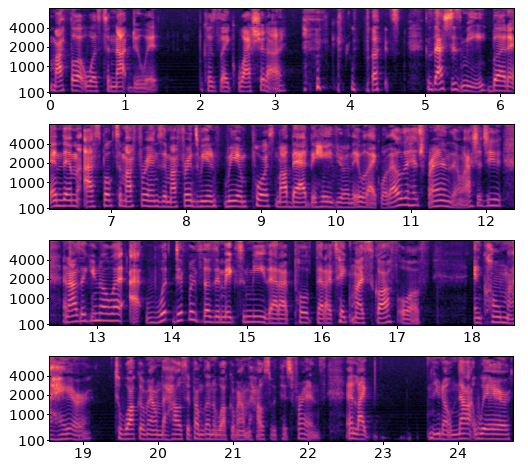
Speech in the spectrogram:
my thought was to not do it because, like, why should I? but because that's just me. But and then I spoke to my friends, and my friends re- reinforced my bad behavior, and they were like, "Well, those are his friends, and why should you?" And I was like, "You know what? I, what difference does it make to me that I pull that I take my scarf off and comb my hair to walk around the house if I'm going to walk around the house with his friends and like, you know, not wear."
